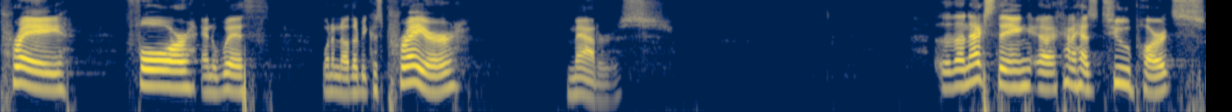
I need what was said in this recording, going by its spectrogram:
Pray for and with one another because prayer matters. The next thing uh, kind of has two parts.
